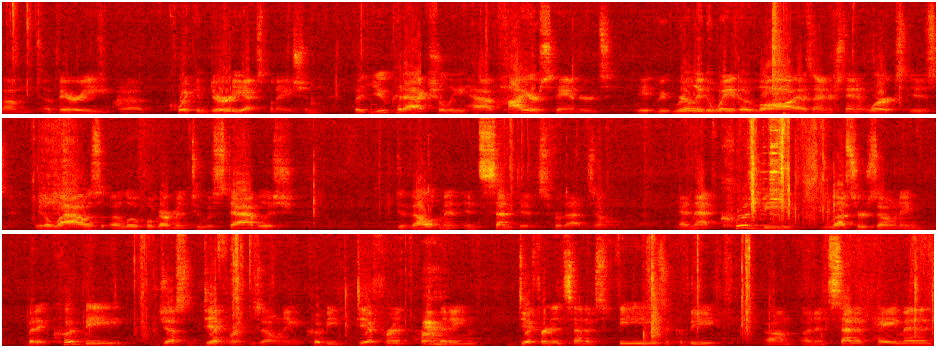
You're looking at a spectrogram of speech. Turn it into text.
um, a very uh, quick and dirty explanation, but you could actually have higher standards. It, it really, the way the law, as I understand it, works is it allows a local government to establish development incentives for that zone. And that could be lesser zoning, but it could be just different zoning. It could be different permitting, different incentives, fees, it could be um, an incentive payment,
